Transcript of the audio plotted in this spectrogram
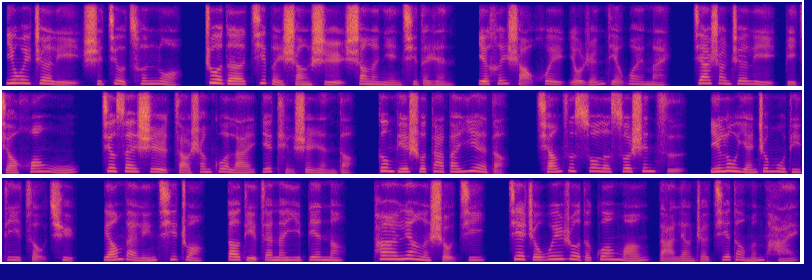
因为这里是旧村落，住的基本上是上了年纪的人，也很少会有人点外卖。加上这里比较荒芜，就算是早上过来也挺瘆人的，更别说大半夜的。强子缩了缩身子，一路沿着目的地走去。两百零七幢到底在那一边呢？他按亮了手机，借着微弱的光芒打量着街道门牌。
